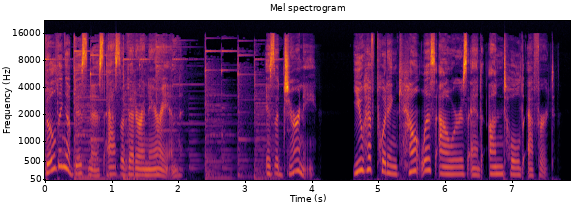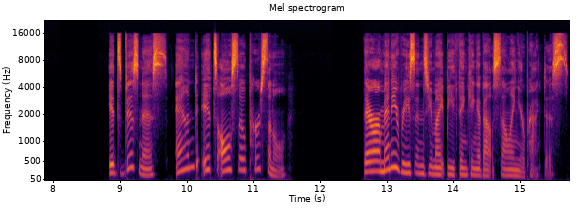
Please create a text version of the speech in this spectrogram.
Building a business as a veterinarian is a journey. You have put in countless hours and untold effort. It's business and it's also personal. There are many reasons you might be thinking about selling your practice.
